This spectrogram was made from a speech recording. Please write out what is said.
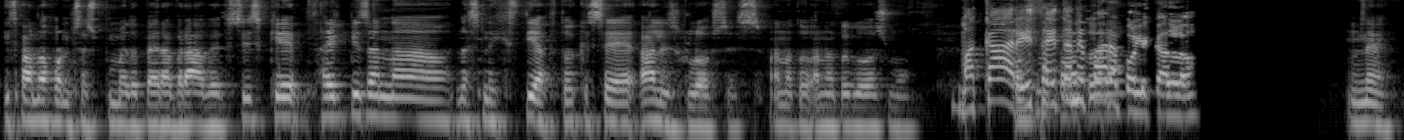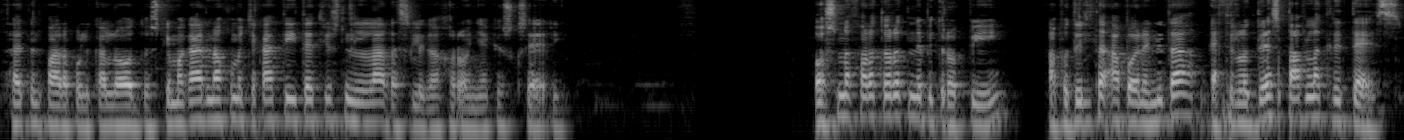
ισπανόφωνης ας πούμε εδώ πέρα βράβευσης και θα ήλπιζα να, να συνεχιστεί αυτό και σε άλλες γλώσσες ανά, το, ανά τον κόσμο. Μακάρι, θα ήταν πάρα πολύ καλό. Ναι, θα ήταν πάρα πολύ καλό όντως. Και μακάρι να έχουμε και κάτι τέτοιο στην Ελλάδα σε λίγα χρόνια, ποιος ξέρει. Όσον αφορά τώρα την Επιτροπή, αποτελείται από 90 εθελοντές παύλα κριτές.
